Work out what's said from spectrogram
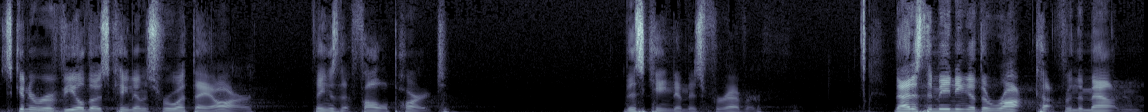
It's going to reveal those kingdoms for what they are things that fall apart. This kingdom is forever. That is the meaning of the rock cut from the mountain,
